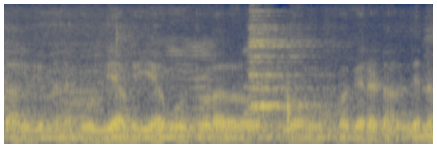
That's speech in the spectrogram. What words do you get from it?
डाल के मैंने बोल दिया, भैया वो थोड़ा लौंग लौंग वगैरह डाल देना।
